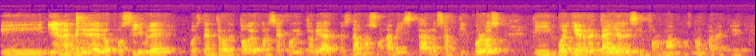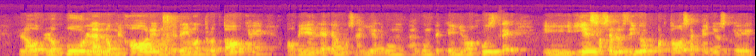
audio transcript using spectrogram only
y, y, en la medida de lo posible, pues dentro de todo el consejo editorial, pues damos una vista a los artículos y cualquier detalle les informamos, ¿no? Para que lo, lo pulan, lo mejoren o le den otro toque o bien le hagamos ahí algún, algún pequeño ajuste y, eso se los digo por todos aquellos que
